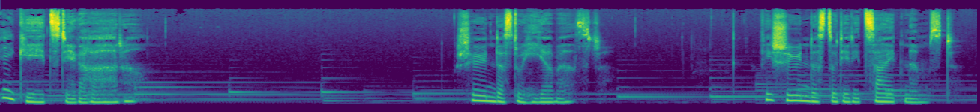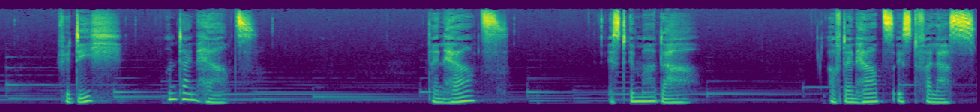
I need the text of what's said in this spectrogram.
Wie geht's dir gerade? Schön, dass du hier bist. Wie schön, dass du dir die Zeit nimmst für dich und dein Herz. Dein Herz ist immer da. Auf dein Herz ist Verlass.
